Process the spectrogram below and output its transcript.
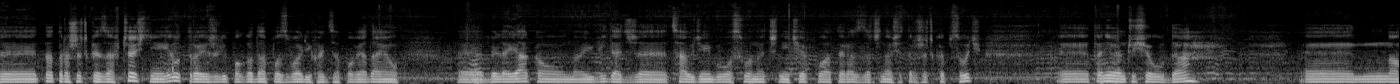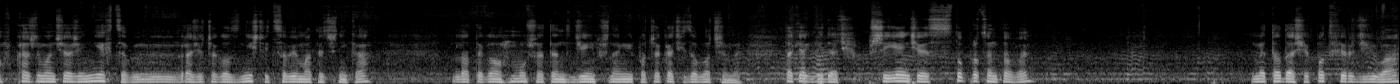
y, to troszeczkę za wcześnie. Jutro, jeżeli pogoda pozwoli, choć zapowiadają byle jaką. No i widać, że cały dzień było słonecznie ciepło, a teraz zaczyna się troszeczkę psuć. E, To nie wiem, czy się uda. E, No, w każdym bądź razie nie chcę w razie czego zniszczyć sobie matecznika. Dlatego muszę ten dzień przynajmniej poczekać i zobaczymy. Tak jak widać, przyjęcie jest stuprocentowe. Metoda się potwierdziła.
